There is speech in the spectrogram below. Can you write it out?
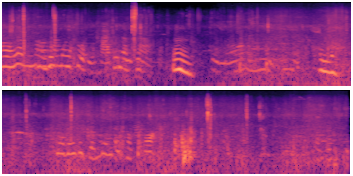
มาแล้วมาแล้วมือสวยขาที่นำฉากอืมเห็นบ่ไม่ได้ที่ผเรื่องแต่ขอบคอ อ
